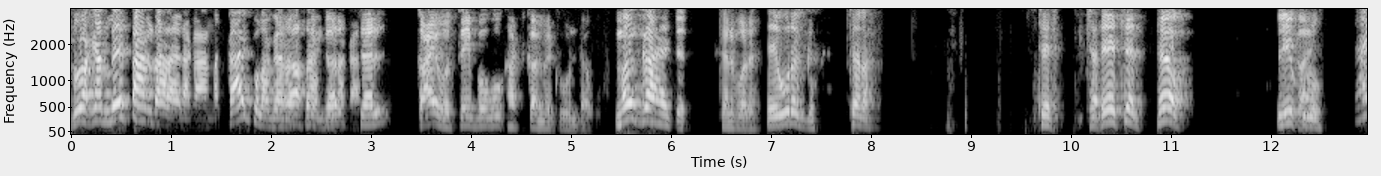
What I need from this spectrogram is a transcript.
डोक्यात लय ताण झालाय का अण्णा काय तुला घरात असं सांगू कर नका. चल. काय होतंय बघू खटका मिटवून टाकू. मग काय तर चल बरं. हे उरग ग. चला. चल चल. हे चल ठेव. लिकरू. काय?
